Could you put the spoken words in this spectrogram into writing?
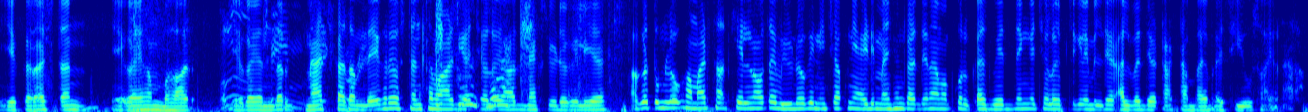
ये करा स्टन ये गए हम बाहर ये गए अंदर। मैच खत्म देख रहे हो स्टन से मार दिया। चलो यार नेक्स्ट वीडियो के लिए। अगर तुम लोग हमारे साथ खेलना होता है वीडियो के नीचे अपनी आईडी मेंशन कर देना हम आपको रिक्वेस्ट भेज देंगे। चलो इसके तक के लिए मिलते हैं। अलविदा टाटा बाय बाय सी यू सायोनारा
